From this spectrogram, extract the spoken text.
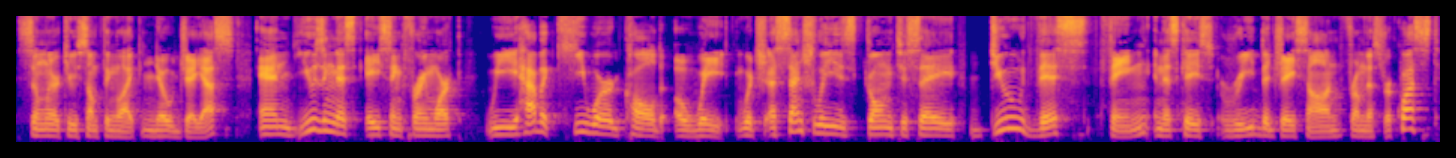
similar to something like Node.js. And using this async framework we have a keyword called await, which essentially is going to say, do this thing, in this case, read the JSON from this request,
